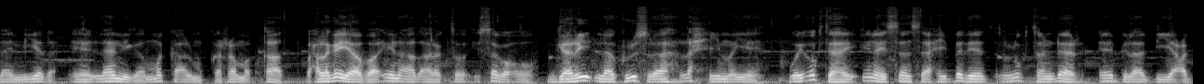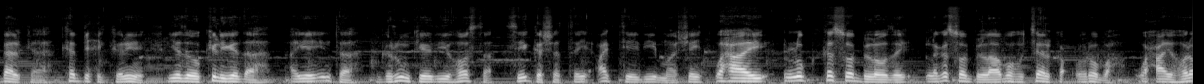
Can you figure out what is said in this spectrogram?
laamiyada ee laamiga maka almukarama qaad. Waxaa laga yaabaa in aad aragto isaga oo gari laakurusra ah la xiimayeen way og tahay inaysan saaxiibbadeed lugtan dheer ee bilaabiya cabbaalka ah ka bixi karin iyadaoo keligeed ah ayay inta garuunkeedii hoosta sii gashatay cagteedii maashayd waxa ay lug ka soo bilowday laga soo bilaabo hoteelka curuba. Waxa ay hore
